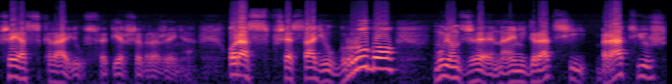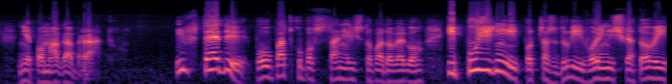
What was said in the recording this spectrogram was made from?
Przejazd skrawił swe pierwsze wrażenia oraz przesadził grubo, mówiąc, że na emigracji brat już nie pomaga bratu. I wtedy, po upadku powstania listopadowego, i później podczas II wojny światowej,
